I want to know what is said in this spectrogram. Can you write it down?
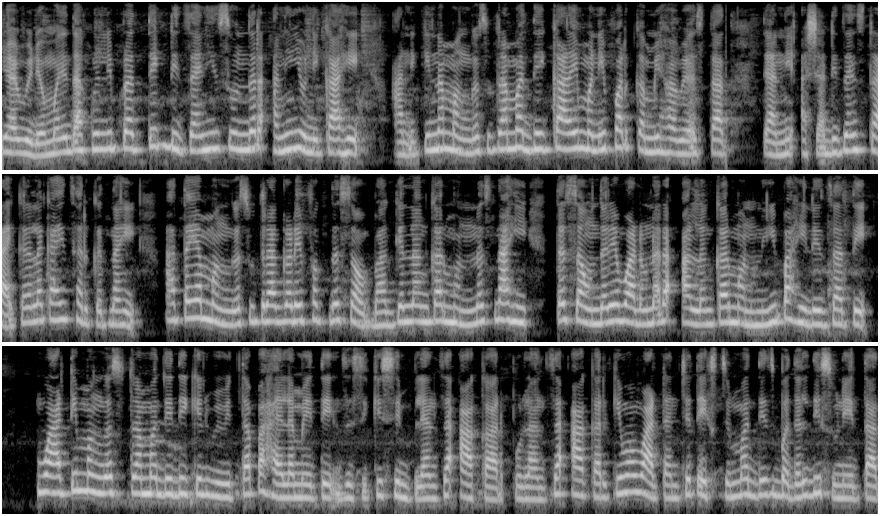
या व्हिडिओमध्ये दाखवलेली प्रत्येक डिझाईन ही सुंदर आणि युनिक आहे. आणखी ना मंगळसूत्रामध्ये काळे मणी फार कमी हवे असतात. त्यांनी अशा डिझाईन्स ट्राय करायला काहीच हरकत नाही. आता या मंगळसूत्राकडे फक्त सौभाग्य अलंकार म्हणूनच नाही तर सौंदर्य वाढवणारा अलंकार म्हणूनही पाहिले जाते. वाटी मंगळसूत्रामध्ये देखील विविधता पाहायला मिळते. जसे की शिंपल्यांचा आकार फुलांचा आकार किंवा वाटांच्या टेक्स्चरमध्येच बदल दिसून येतात.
